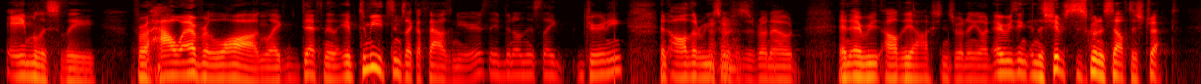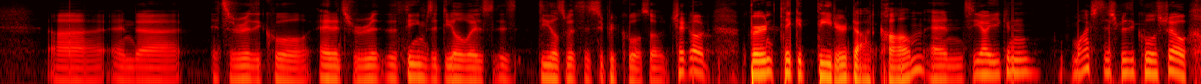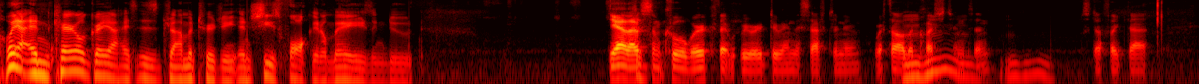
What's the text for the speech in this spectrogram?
aimlessly for however long like definitely it, to me it seems like a thousand years they've been on this like journey. And all the resources have run out and every all the oxygen's running out everything and the ship's just going to self-destruct. Uh, and uh, it's really cool. And it's re- the themes it deal with is deals with is super cool so check out burntickettheater.com and see how you can watch this really cool show oh yeah and Carol Greyeyes is dramaturgy and she's fucking amazing dude yeah, that was some cool work that we were doing this afternoon with all the Mhm, questions and mhm. stuff like that.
